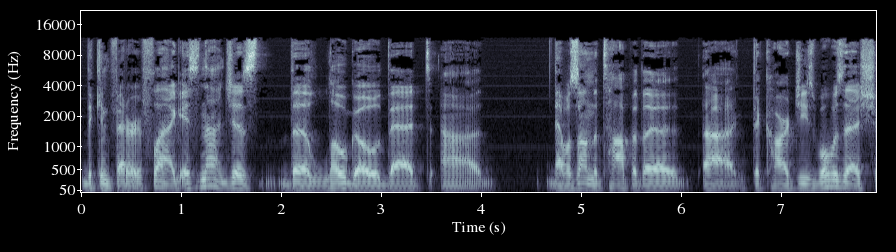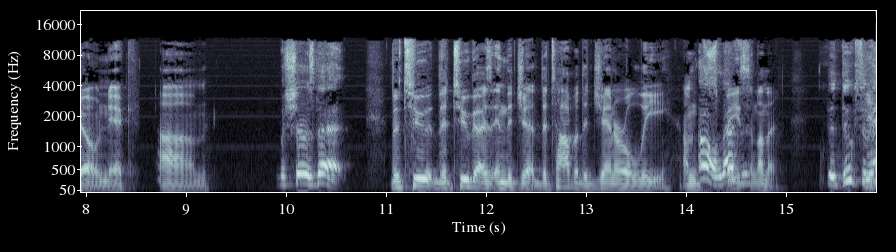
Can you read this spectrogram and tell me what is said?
the Confederate flag is not just the logo that uh, that was on the top of the uh, the car. Geez, what was that show, Nick? Um, what show is that? The two the two guys in the the top of the General Lee. I'm Oh, spacing on that. The Dukes of Yeah,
